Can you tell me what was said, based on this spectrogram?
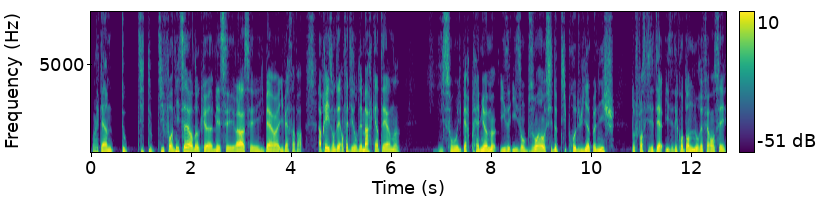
on, était un tout petit, tout petit fournisseur, donc, mais c'est voilà, c'est hyper, hyper sympa. Après, ils ont des, en fait, ils ont des marques internes qui sont hyper premium. Ils, ils ont besoin aussi de petits produits un peu niche donc je pense qu'ils étaient, ils étaient contents de nous référencer.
